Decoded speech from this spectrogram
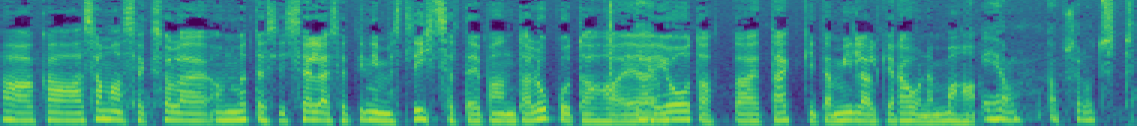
aga samas, eks ole, on mõte siis selles, et inimest lihtsalt ei panda luku taha ja, ja. ei oodata, et äkki ta millalgi rahuneb maha? jah, absoluutselt.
